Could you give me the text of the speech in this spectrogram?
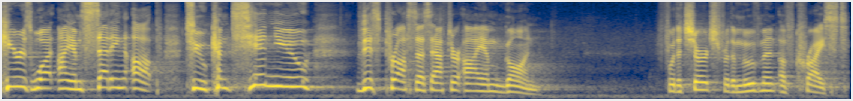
Here's what I am setting up to continue this process after I am gone. For the church, for the movement of Christ,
